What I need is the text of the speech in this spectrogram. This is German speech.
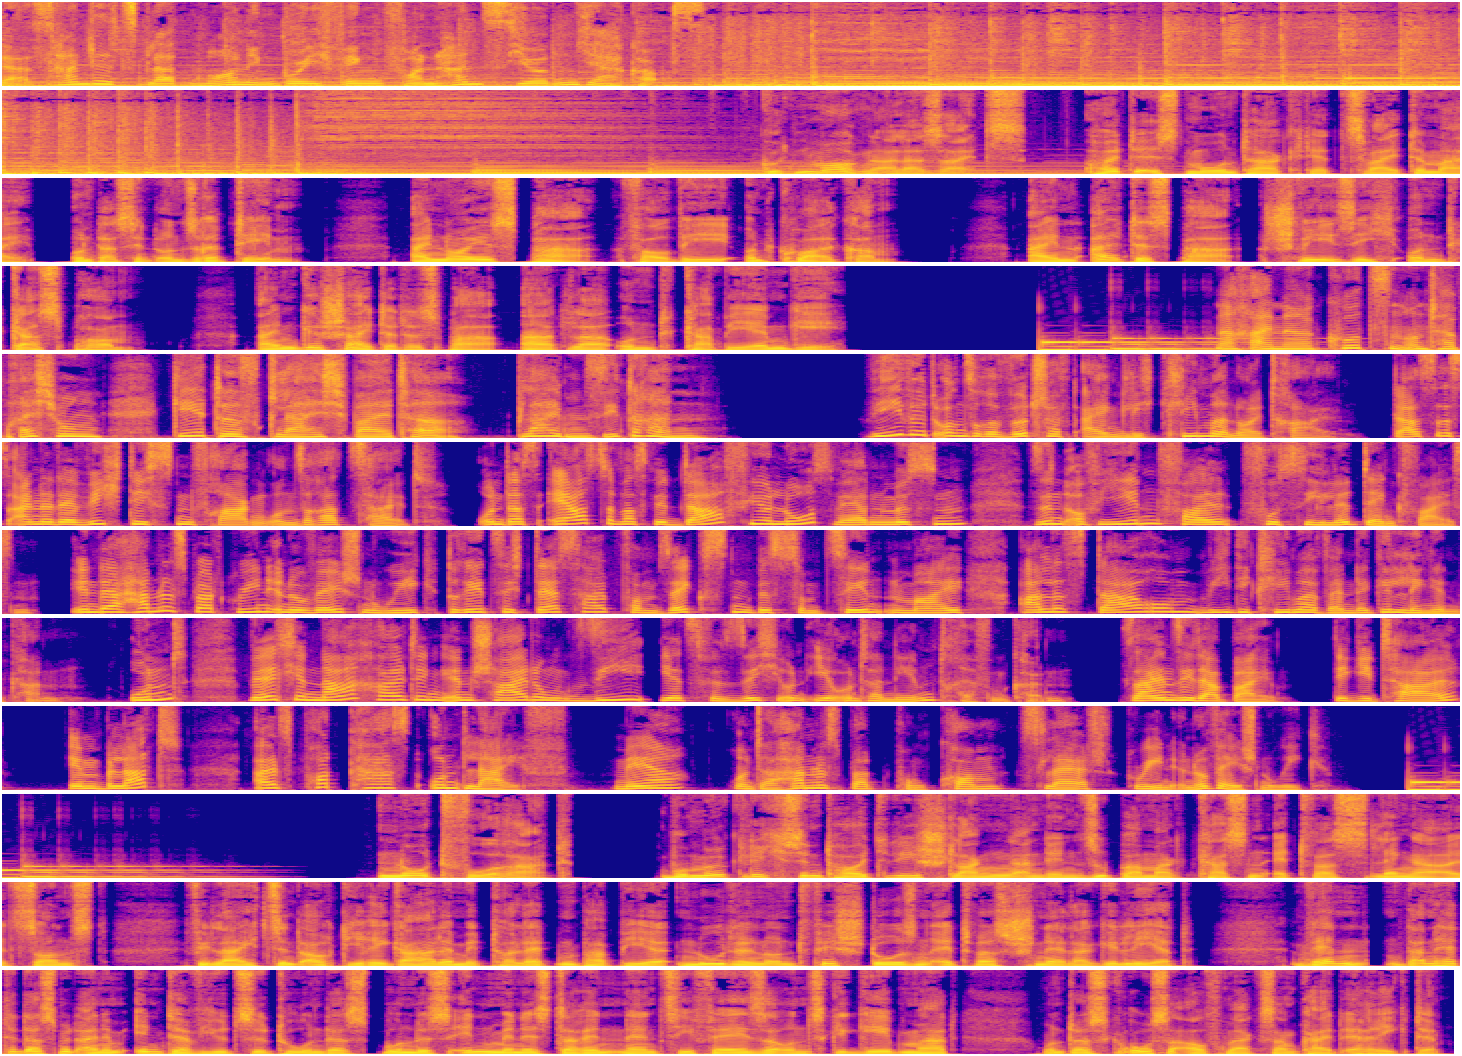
Das Handelsblatt Morning Briefing von Hans-Jürgen Jakobs Guten Morgen allerseits. Heute ist Montag, der 2. Mai, und das sind unsere Themen. Ein neues Paar, VW und Qualcomm. Ein altes Paar, Schwesig und Gazprom. Ein gescheitertes Paar, Adler und KPMG. Nach einer kurzen Unterbrechung geht es gleich weiter. Bleiben Sie dran. Wie wird unsere Wirtschaft eigentlich klimaneutral? Das ist eine der wichtigsten Fragen unserer Zeit. Und das Erste, was wir dafür loswerden müssen, sind auf jeden Fall fossile Denkweisen. In der Handelsblatt Green Innovation Week dreht sich deshalb vom 6. bis zum 10. Mai alles darum, wie die Klimawende gelingen kann. Und welche nachhaltigen Entscheidungen Sie jetzt für sich und Ihr Unternehmen treffen können. Seien Sie dabei. Digital, im Blatt, als Podcast und live. Mehr unter handelsblatt.com slash Green Innovation Week. Notvorrat. Womöglich sind heute die Schlangen an den Supermarktkassen etwas länger als sonst. Vielleicht sind auch die Regale mit Toilettenpapier, Nudeln und Fischdosen etwas schneller geleert. Wenn, dann hätte das mit einem Interview zu tun, das Bundesinnenministerin Nancy Faeser uns gegeben hat und das große Aufmerksamkeit erregte.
